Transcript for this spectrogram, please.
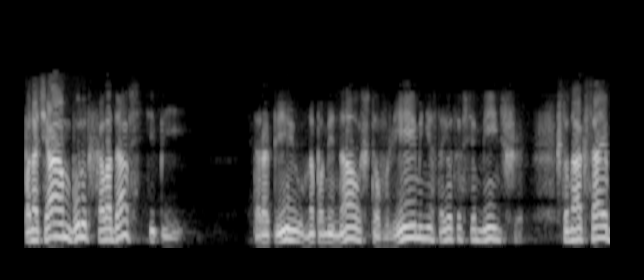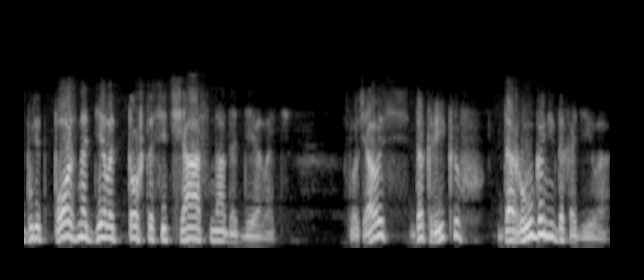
по ночам будут холода в степи. Торопил, напоминал, что времени остается все меньше, что на Оксае будет поздно делать то, что сейчас надо делать. Случалось, до криков, до ругани доходило.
